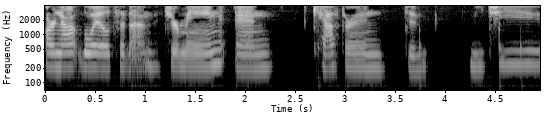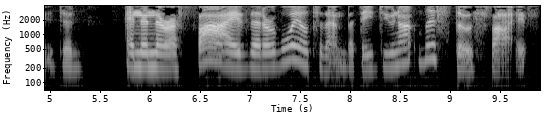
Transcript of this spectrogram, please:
are not loyal to them, Germain and Catherine de Medici. De, and then there are five that are loyal to them, but they do not list those five.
